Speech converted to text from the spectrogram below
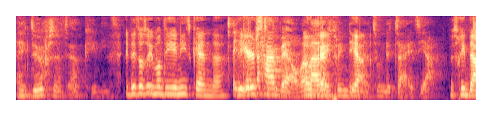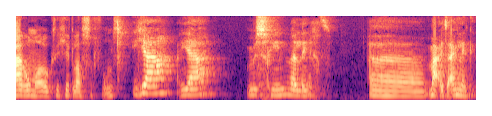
En ik durfde het elke keer niet. En dit was iemand die je niet kende? Ik De kende eerste... haar wel. We waren vriendinnen ja. toen de tijd, ja. Misschien daarom ook dat je het lastig vond. Ja, ja, misschien, wellicht. Eh, maar uiteindelijk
